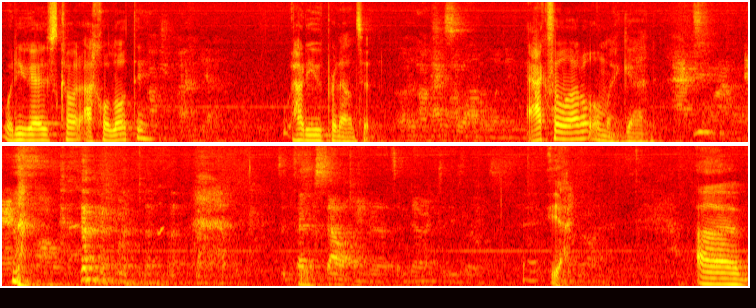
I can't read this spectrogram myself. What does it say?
what do you guys call it, ajolote? How do you pronounce it? Axolotl? Oh my God. It's a type of salamander that's endemic to these lakes. Yeah. Uh,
